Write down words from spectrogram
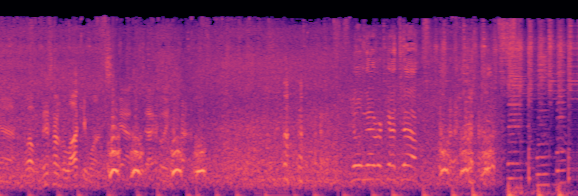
yeah. Well, these are the lucky ones. Yeah, exactly. You'll never catch up.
